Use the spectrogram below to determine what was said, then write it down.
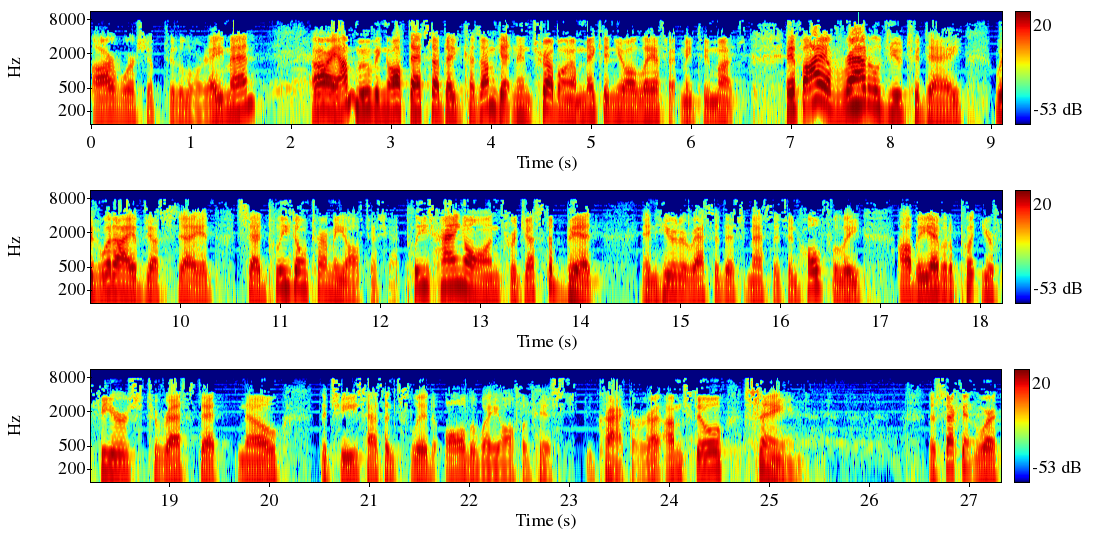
our worship to the Lord. Amen. Amen. All right, I'm moving off that subject because I'm getting in trouble and I'm making you all laugh at me too much. If I have rattled you today with what I have just said, said, please don't turn me off just yet. Please hang on for just a bit and hear the rest of this message. And hopefully I'll be able to put your fears to rest that no, the cheese hasn't slid all the way off of his cracker. I'm still sane. The second word,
